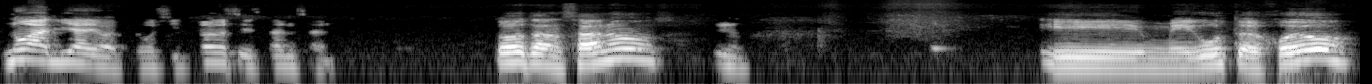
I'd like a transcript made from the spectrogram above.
No al día de hoy, pero si todos están sanos. ¿Todos tan sanos? Sí. ¿Y mi gusto de juego?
